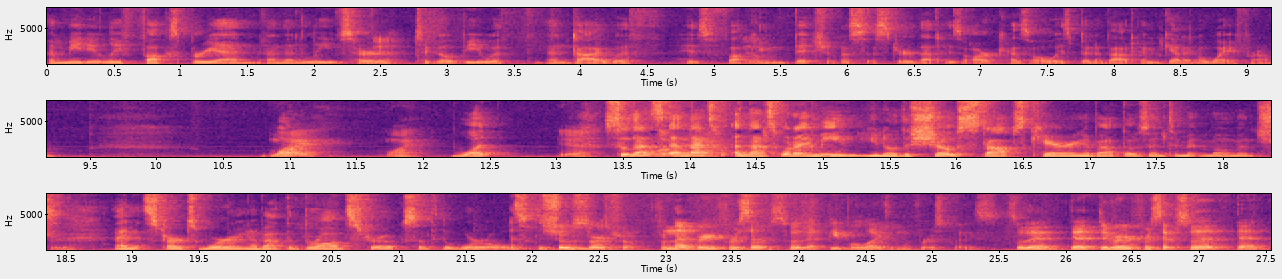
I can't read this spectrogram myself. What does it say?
immediately fucks Brienne and then leaves her Yeah. to go be with and die with his fucking bitch of a sister that his arc has always been about him getting away from. What? Why? Why? What? Yeah. So that's What- and that's and that's what I mean. You know, the show stops caring about those intimate moments Sure. and it starts worrying about the broad strokes of the world. That's what the show starts from. From that very first episode that people liked in the first place. So then, that the very first episode that, that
